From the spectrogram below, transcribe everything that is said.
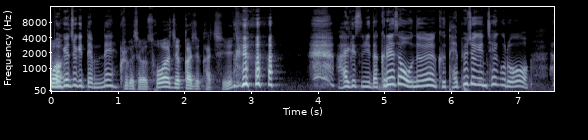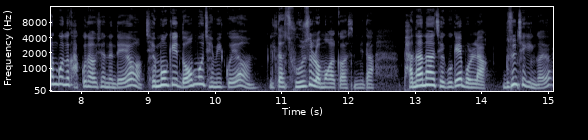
소화- 먹여주기 때문에 그러니까 제가 소화제까지 같이 알겠습니다. 그래서 오늘 그 대표적인 책으로 한 권을 갖고 나오셨는데요. 제목이 너무 재밌고요. 일단 술술 넘어갈 것 같습니다. 바나나 제국의 몰락 무슨 책인가요?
